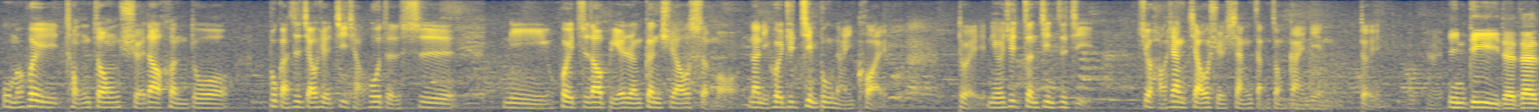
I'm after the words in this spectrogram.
我们会从中学到很多，不管是教学技巧，或者是你会知道别人更需要什么，那你会去进步哪一块？对，你会去增进自己。就好像教学相长这种概念，对。Indeed, that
